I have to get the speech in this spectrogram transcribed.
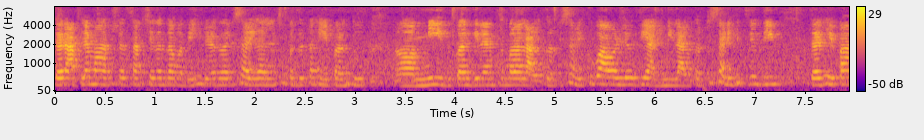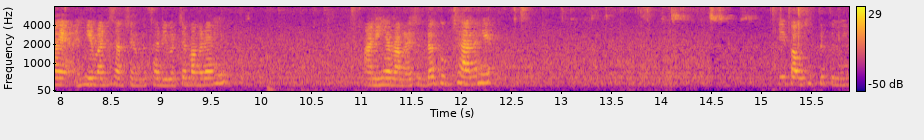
तर आपल्या महाराष्ट्रात साक्षीगंधामध्ये हिरव्या कलरची साडी घालण्याची पद्धत आहे परंतु मी दुकान गेल्यानंतर मला लाल कलरची साडी खूप आवडली होती आणि मी लाल कलरची साडी घेतली होती. तर हे पहा हे माझ्या साक्षीगंधा साडीवरच्या बांगड्या आहेत. आणि ह्या बांगड्या सुद्धा खूप छान आहेत. हे पाहू शकता तुम्ही.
